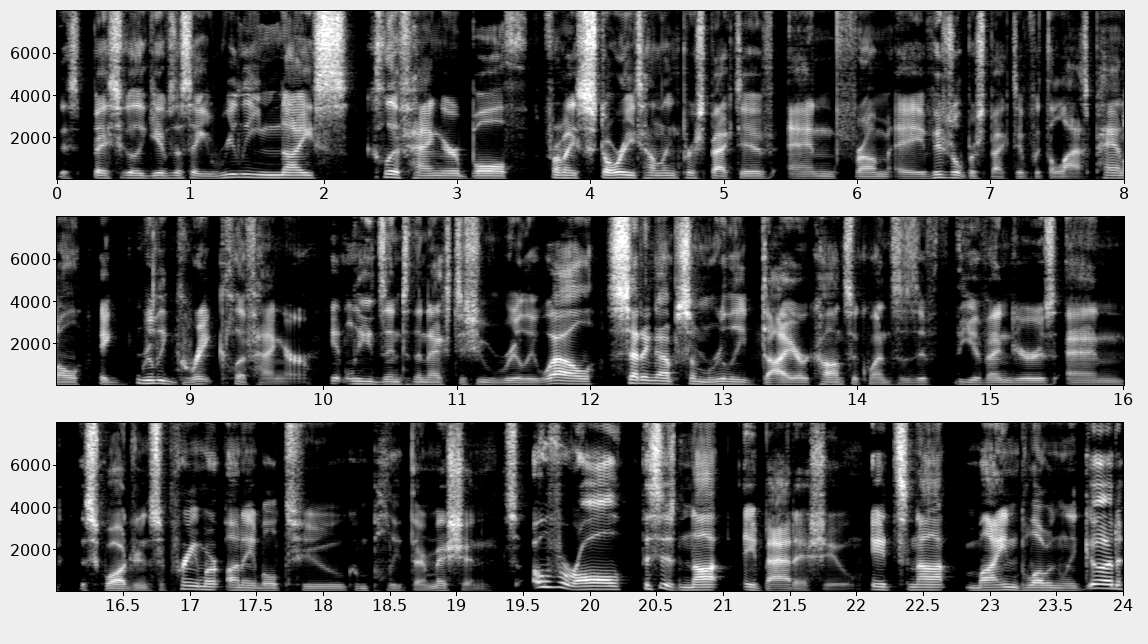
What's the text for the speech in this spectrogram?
This basically gives us a really nice cliffhanger, both from a storytelling perspective and from a visual perspective with the last panel, a really great cliffhanger. It leads into the next issue really well, setting up some really dire consequences if the Avengers and the Squadron Supreme are unable to complete their mission. So, overall, this is not a bad issue. It's not mind blowingly good,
